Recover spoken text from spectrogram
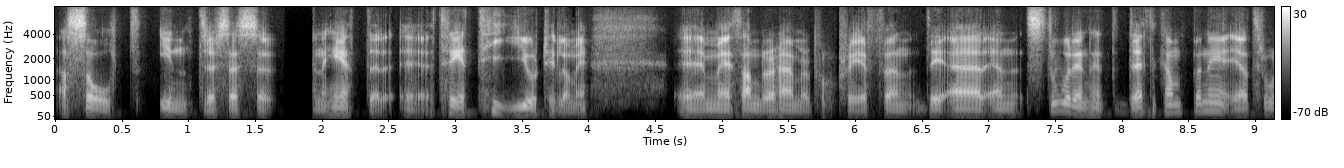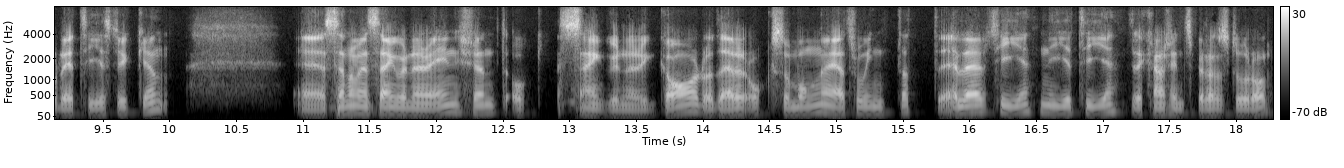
Assault Intercessor enheter, eh, tre tior till och med eh, med Thunderhammer på chefen. Det är en stor enhet Death Company, jag tror det är tio stycken. Eh, sen har vi en Sanguinary Ancient och Sanguinary Guard och där är också många. Jag tror inte att, eller 10, 9, 10. Det kanske inte spelar så stor roll.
